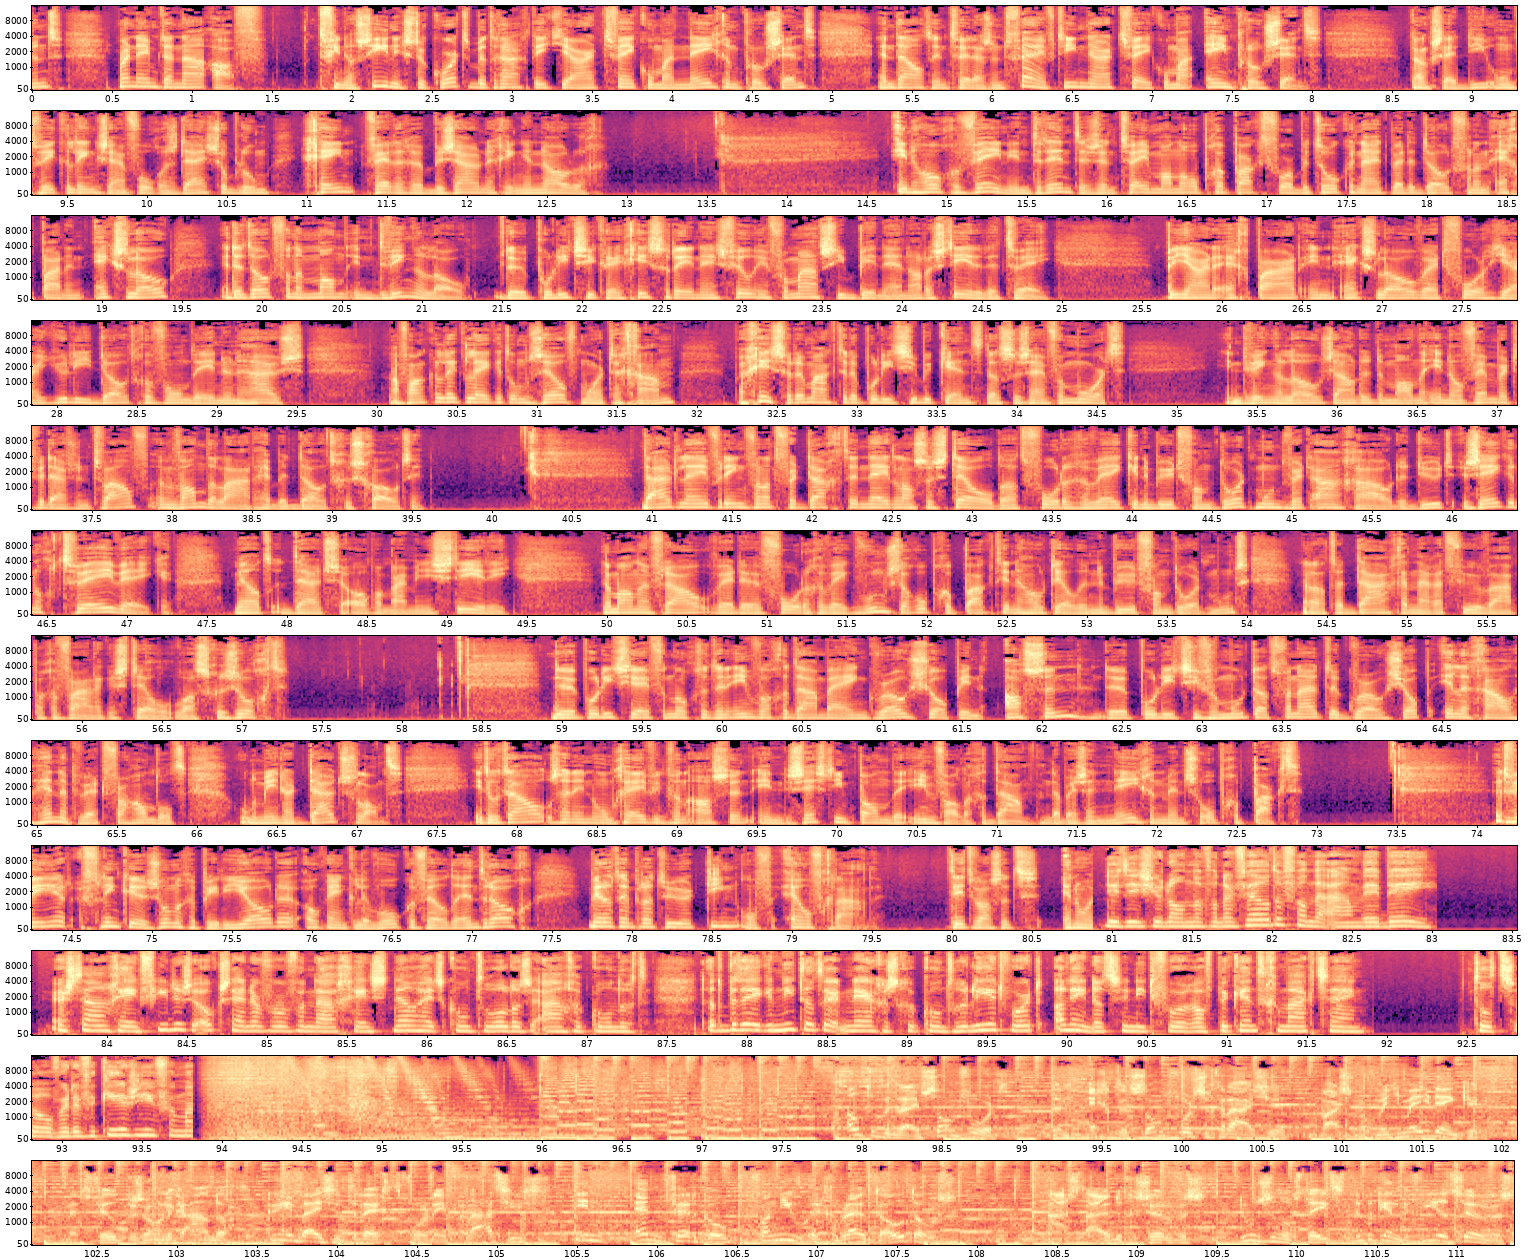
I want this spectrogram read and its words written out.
650.000, maar neemt daarna af. Het financieringstekort bedraagt dit jaar 2,9 procent en daalt in 2015 naar 2,1 procent. Dankzij die ontwikkeling zijn volgens Dijsselbloem geen verdere bezuinigingen nodig. In Hogeveen in Drenthe zijn twee mannen opgepakt voor betrokkenheid bij de dood van een echtpaar in Exlo en de dood van een man in Dwingelo. De politie kreeg gisteren ineens veel informatie binnen en arresteerde de twee. Bejaarde echtpaar in Exlo werd vorig jaar juli doodgevonden in hun huis. Aanvankelijk leek het om zelfmoord te gaan, maar gisteren maakte de politie bekend dat ze zijn vermoord. In Dwingelo zouden de mannen in november 2012 een wandelaar hebben doodgeschoten. De uitlevering van het verdachte Nederlandse stel dat vorige week in de buurt van Dortmund werd aangehouden duurt zeker nog twee weken, meldt het Duitse Openbaar Ministerie. De man en vrouw werden vorige week woensdag opgepakt in een hotel in de buurt van Dortmund nadat er dagen naar het vuurwapengevaarlijke stel was gezocht. De politie heeft vanochtend een inval gedaan bij een growshop in Assen. De politie vermoedt dat vanuit de growshop illegaal hennep werd verhandeld, onder meer naar Duitsland. In totaal zijn in de omgeving van Assen in 16 panden invallen gedaan. Daarbij zijn 9 mensen opgepakt. Het weer, flinke zonnige periode, ook enkele wolkenvelden en droog. Middeltemperatuur 10 of 11 graden. Dit was het. Dit is Jolanda van der Velde van de ANWB. Er staan geen files, ook zijn er voor vandaag geen snelheidscontroles aangekondigd. Dat betekent niet dat er nergens gecontroleerd wordt, alleen dat ze niet vooraf bekendgemaakt zijn. Tot zover de verkeersinformatie. Autobedrijf Zandvoort, een echte Zandvoortse garage waar ze nog met je meedenken. Met veel persoonlijke aandacht kun je bij ze terecht voor reparaties in en verkoop van nieuw en gebruikte auto's. Naast de huidige service doen ze nog steeds de bekende Fiat-service.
